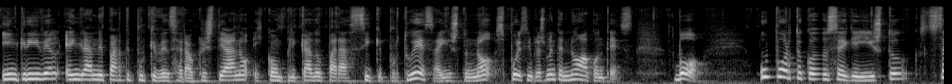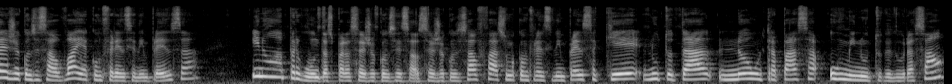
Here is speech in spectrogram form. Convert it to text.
incrível, em grande parte porque vencer ao Cristiano é complicado para a psique portuguesa. Isto não, pura simplesmente não acontece. Bom, o Porto consegue isto, Sérgio Conceição vai à conferência de imprensa e não há perguntas para Sérgio Conceição. Sérgio Conceição faz uma conferência de imprensa que, no total, não ultrapassa um minuto de duração.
